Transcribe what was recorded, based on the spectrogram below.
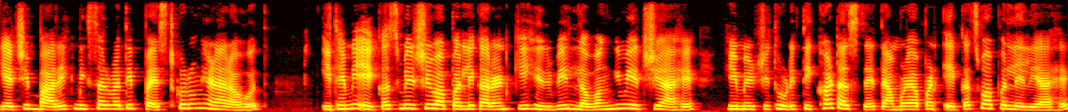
याची बारीक मिक्सरवरती पेस्ट करून घेणार आहोत. इथे मी एकच मिरची वापरली कारण की हिरवी लवंगी मिरची आहे. ही मिरची थोडी तिखट असते त्यामुळे आपण एकच वापरलेली आहे.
